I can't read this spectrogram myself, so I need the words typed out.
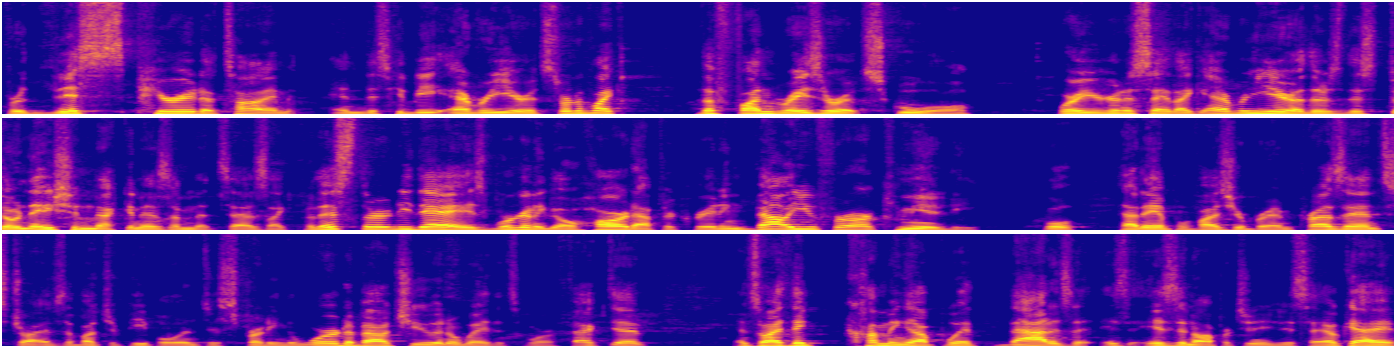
for this period of time and this could be every year it's sort of like the fundraiser at school where you're going to say like every year there's this donation mechanism that says like for this 30 days we're going to go hard after creating value for our community. Well that amplifies your brand presence drives a bunch of people into spreading the word about you in a way that's more effective. And so I think coming up with that is, a, is, is an opportunity to say, okay,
